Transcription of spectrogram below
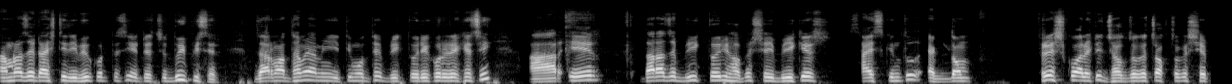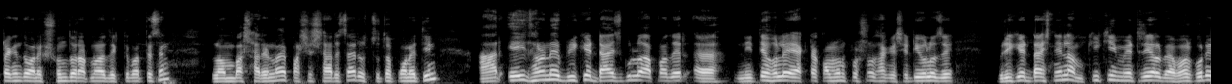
আমরা যে ডাইসটি রিভিউ করতেছি, এটা হচ্ছে দুই পিসের যার মাধ্যমে আমি ইতিমধ্যে ব্রিক তৈরি করে রেখেছি। আর এর দ্বারা যে ব্রিক তৈরি হবে, সেই ব্রিকের সাইজ কিন্তু একদম ফ্রেশ কোয়ালিটি ঝকঝকে, চকচকে শেপটা কিন্তু অনেক সুন্দর আপনারা দেখতে পাচ্ছেন লম্বা সাড়ে নয়, পাশে সাড়ে চার, উচ্চতা পনেরো তিন। আর এই ধরনের ব্রিকের ডাইসগুলো আপনাদের নিতে হলে একটা কমন প্রশ্ন থাকে, সেটি হলো যে ব্রিকের ডাইস নিলাম, কি কি মেটেরিয়াল ব্যবহার করে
